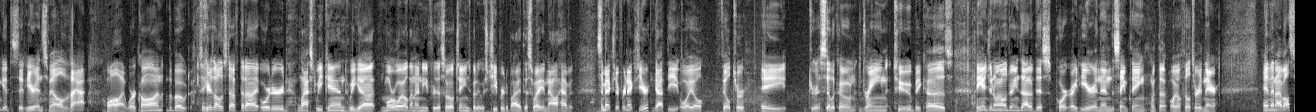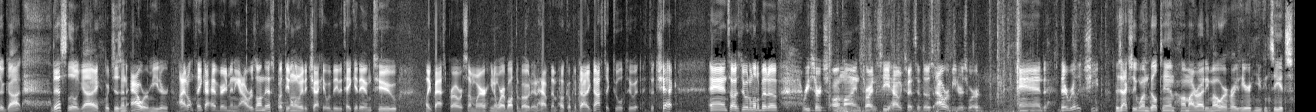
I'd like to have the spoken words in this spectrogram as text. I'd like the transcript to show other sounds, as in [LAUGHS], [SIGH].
I get to sit here and smell that while I work on the boat. So here's all the stuff that I ordered last weekend. We got more oil than I need for this oil change, but it was cheaper to buy it this way. And now I'll have it some extra for next year. Got the oil filter, a silicone drain tube because the engine oil drains out of this port right here and then the same thing with the oil filter in there. And then I've also got this little guy, which is an hour meter. I don't think I have very many hours on this, but the only way to check it would be to take it into like Bass Pro or somewhere, you know, where I bought the boat and have them hook up a diagnostic tool to it to check. And so I was doing a little bit of research online, trying to see how expensive those hour meters were. And they're really cheap. There's actually one built in on my riding mower right here. You can see it's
